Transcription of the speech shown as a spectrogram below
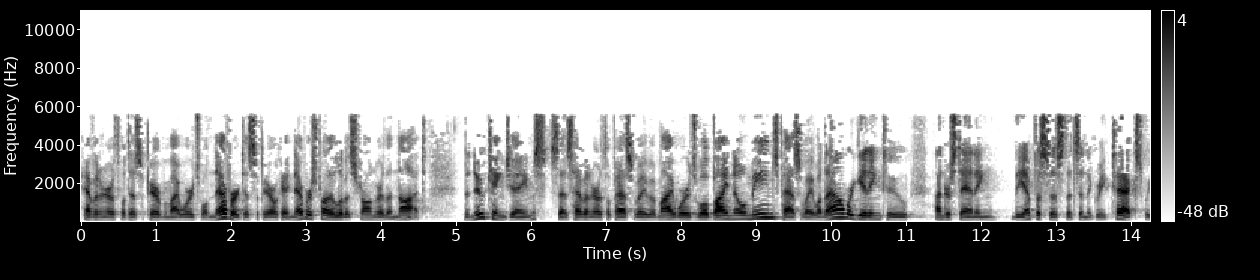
Heaven and earth will disappear, but my words will never disappear. Okay, never is probably a little bit stronger than not. The New King James says, Heaven and earth will pass away, but my words will by no means pass away. Well, now we're getting to understanding the emphasis that's in the Greek text. We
